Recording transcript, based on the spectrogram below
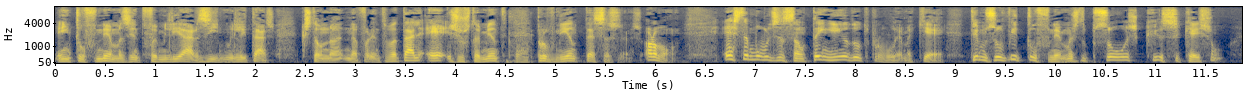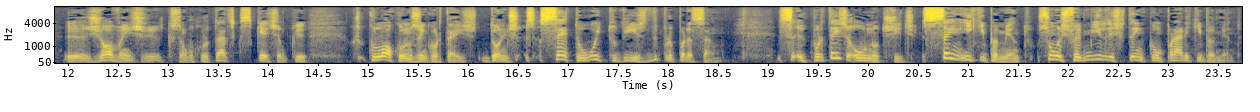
em telefonemas entre familiares e militares que estão na, na frente de batalha é justamente proveniente dessas zonas. Ora bom, esta mobilização tem ainda outro problema, que é, temos ouvido telefonemas de pessoas que se queixam eh, jovens eh, que são recrutados que se queixam que colocam-nos em quartéis, dão-lhes sete ou oito dias de preparação, quartéis ou noutros sítios, sem equipamento, são as famílias que têm que comprar equipamento.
